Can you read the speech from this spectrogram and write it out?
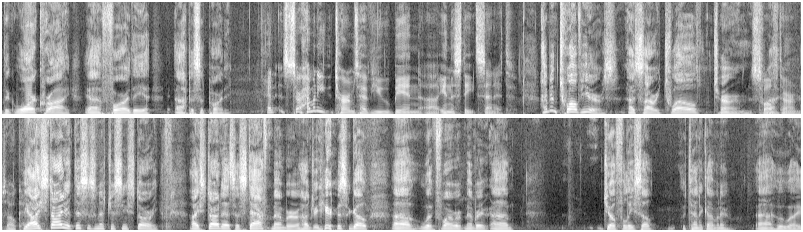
the war cry uh, for the opposite party. And sir, how many terms have you been uh, in the state senate? I've been 12 years. Uh, sorry, 12 terms. 12 terms, okay. Yeah, I started, this is an interesting story. I started as a staff member 100 years ago with former member Joe Fauliso, Lieutenant Governor, uh, who I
